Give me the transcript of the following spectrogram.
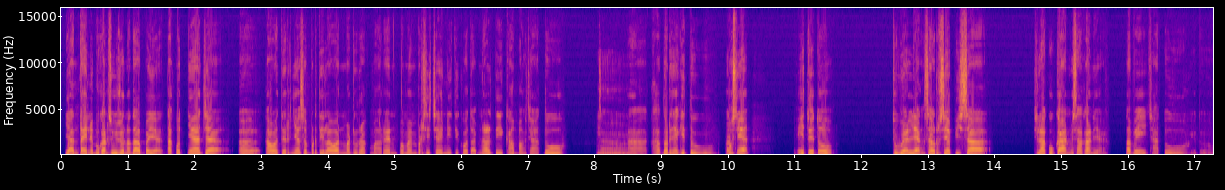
ya entah ini bukan suzon atau apa ya takutnya aja eh, khawatirnya seperti lawan Madura kemarin pemain Persija ini di kotak penalti gampang jatuh Nah, nah khawatirnya gitu maksudnya itu itu duel yang seharusnya bisa dilakukan misalkan ya tapi jatuh gitu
